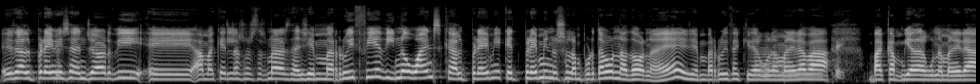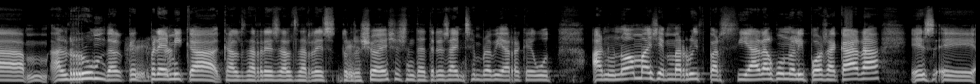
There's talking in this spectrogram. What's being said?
És el Premi Sant Jordi, eh, amb aquest Les nostres mares, de Gemma Ruiz. Feia 19 anys que el premi, aquest premi no se l'emportava una dona, eh? Gemma Ruiz aquí d'alguna mm, manera va, sí. va canviar d'alguna manera mm, el rumb d'aquest sí, premi sí. que, que els darrers, els darrers, doncs sí. això, eh, 63 anys sempre havia recaigut en un home. Gemma Ruiz, per si ara algú no li posa cara, és eh,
